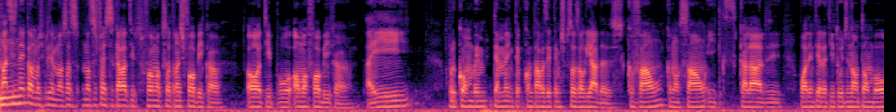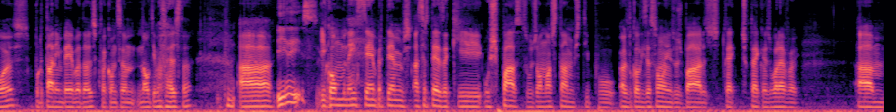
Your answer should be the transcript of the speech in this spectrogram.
Racista nem tão, mas por exemplo, nossas, nossas festas que ela tipo, se for uma pessoa transfóbica ou tipo homofóbica, aí porque como, bem, também, como estava a dizer, temos pessoas aliadas que vão, que não são e que se calhar podem ter atitudes não tão boas por estarem bêbadas, que foi acontecer na última festa. Ah, E é isso. e como nem sempre temos a certeza que os espaços onde nós estamos, tipo as localizações, os bares, discote- discotecas, whatever, um,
